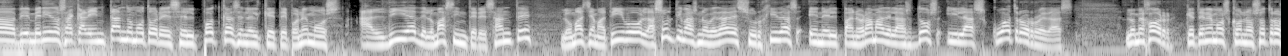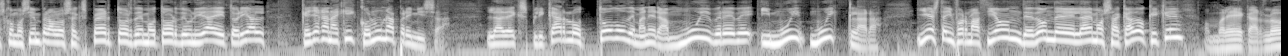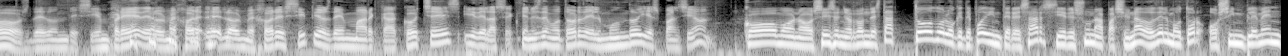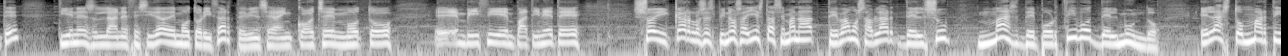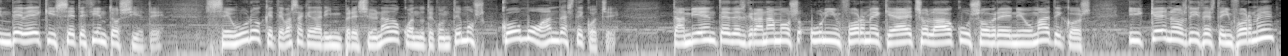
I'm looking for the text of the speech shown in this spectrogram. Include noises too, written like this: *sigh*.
Hola, bienvenidos a Calentando Motores, el podcast en el que te ponemos al día de lo más interesante, lo más llamativo, las últimas novedades surgidas en el panorama de las dos y las cuatro ruedas. Lo mejor que tenemos con nosotros, como siempre, a los expertos de motor de unidad editorial que llegan aquí con una premisa, la de explicarlo todo de manera muy breve y muy, muy clara. ¿Y esta información de dónde la hemos sacado, Quique? Hombre, Carlos, de donde siempre, de los, mejores, de los mejores sitios de marca coches y de las secciones de motor del mundo y expansión. Cómo no, sí señor, donde está todo lo que te puede interesar si eres un apasionado del motor o simplemente tienes la necesidad de motorizarte, bien sea en coche, en moto, eh, en bici, en patinete. Soy Carlos Espinosa y esta semana te vamos a hablar del sub más deportivo del mundo el Aston Martin DBX 707. Seguro que te vas a quedar impresionado cuando te contemos cómo anda este coche. También te desgranamos un informe que ha hecho la OCU sobre neumáticos. ¿Y qué nos dice este informe?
